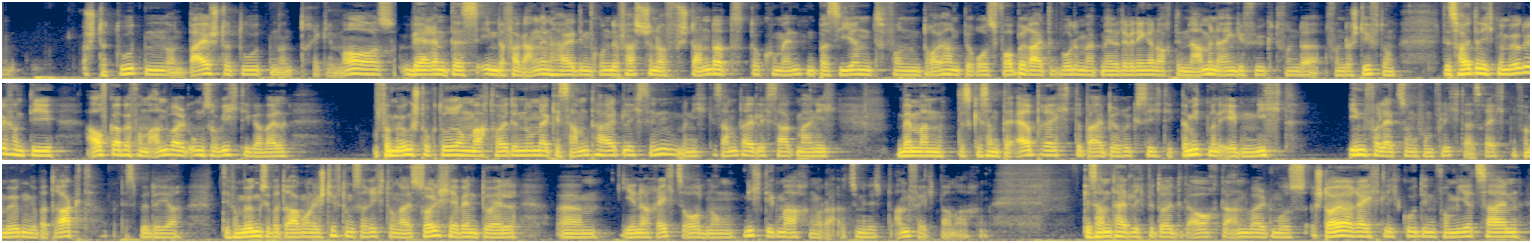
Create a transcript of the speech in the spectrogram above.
Statuten und Beistatuten und Reglements, während es in der Vergangenheit im Grunde fast schon auf Standarddokumenten basierend von Treuhandbüros vorbereitet wurde. Man hat mehr oder weniger noch den Namen eingefügt von der, von der Stiftung. Das ist heute nicht mehr möglich und die Aufgabe vom Anwalt umso wichtiger, weil Vermögensstrukturierung macht heute nur mehr gesamtheitlich Sinn. Wenn ich gesamtheitlich sage, meine ich, wenn man das gesamte Erbrecht dabei berücksichtigt, damit man eben nicht in Verletzung vom Pflichtheitsrechten Vermögen übertragt. Das würde ja die Vermögensübertragung oder die Stiftungserrichtung als solche eventuell ähm, je nach Rechtsordnung nichtig machen oder zumindest anfechtbar machen. Gesamtheitlich bedeutet auch, der Anwalt muss steuerrechtlich gut informiert sein,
